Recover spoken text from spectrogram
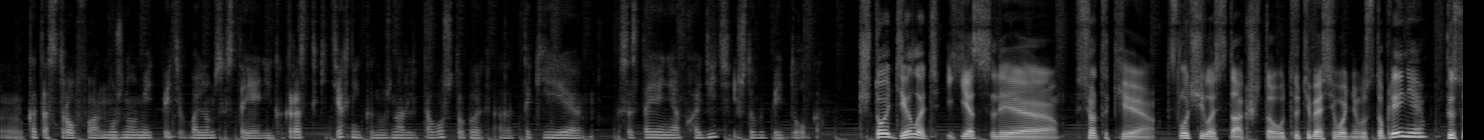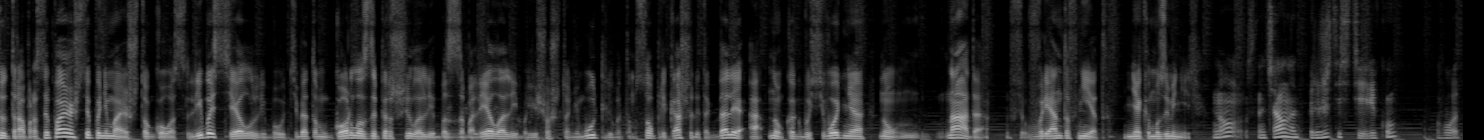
э, катастрофа. Нужно уметь петь в больном состоянии. Как раз-таки техника нужна для того, чтобы э, такие состояния обходить и чтобы петь долго. Что делать, если все-таки случилось так, что вот у тебя сегодня выступление, ты с утра просыпаешься, понимаешь, что голос либо сел, либо у тебя там горло запершило, либо заболело, либо еще что-нибудь, либо там сопли, кашель и так далее, а, ну, как бы сегодня, ну, надо, вариантов нет, некому заменить. Ну, сначала надо пережить истерику, вот.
